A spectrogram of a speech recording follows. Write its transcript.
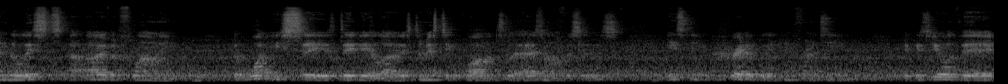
and the lists are overflowing. But what you see as DVLOs, domestic violence liaison officers, is incredibly confronting because you're there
